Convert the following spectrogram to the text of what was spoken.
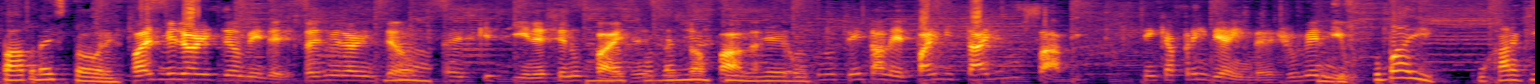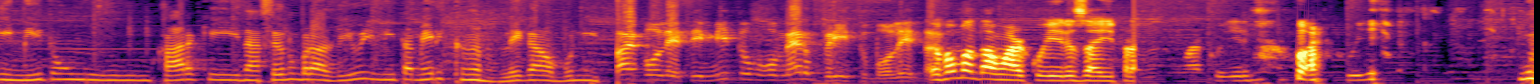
papo da história. Faz melhor então, Benderes. Faz melhor então. Não. Eu esqueci, né? Você não faz, né? Você só fala. filha, Não, eu- não tem talento. Pra imitar ele não sabe. Tem que aprender ainda. É juvenil. Desculpa aí. O cara que imita um, um cara que nasceu no Brasil e imita americano. Legal, bonito. Vai, Boleta. Imita o Romero Brito, Boleta. Eu vou mandar um arco-íris aí pra. Um arco-íris. Um arco-íris. Um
